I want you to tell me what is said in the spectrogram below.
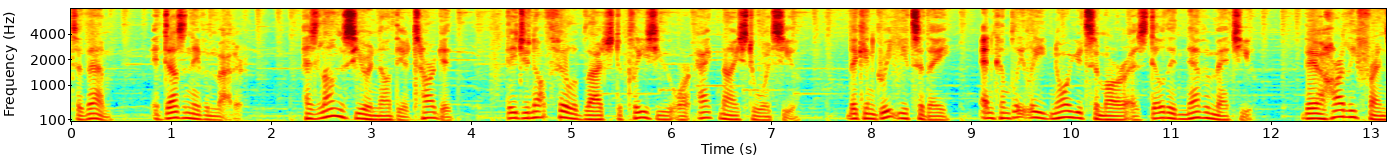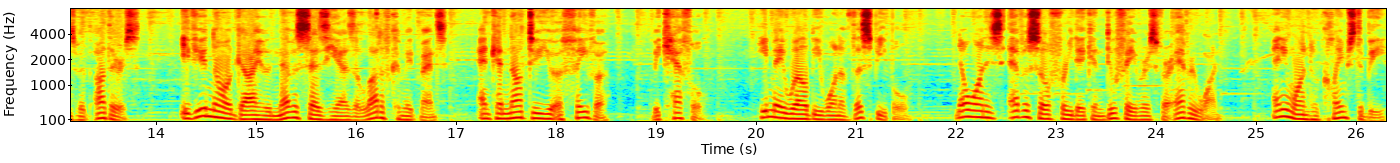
to them, it doesn't even matter. As long as you are not their target, they do not feel obliged to please you or act nice towards you. They can greet you today and completely ignore you tomorrow as though they never met you. They are hardly friends with others. If you know a guy who never says he has a lot of commitments and cannot do you a favor, be careful. He may well be one of these people. No one is ever so free they can do favors for everyone. Anyone who claims to be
